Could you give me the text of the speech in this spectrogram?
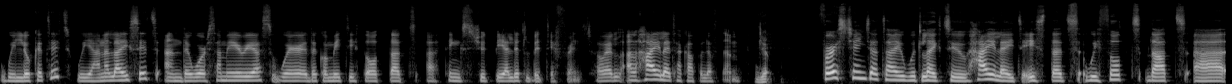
We look at it, we analyze it, and there were some areas where the committee thought that uh, things should be a little bit different. So I'll, I'll highlight a couple of them. Yep. First change that I would like to highlight is that we thought that uh,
